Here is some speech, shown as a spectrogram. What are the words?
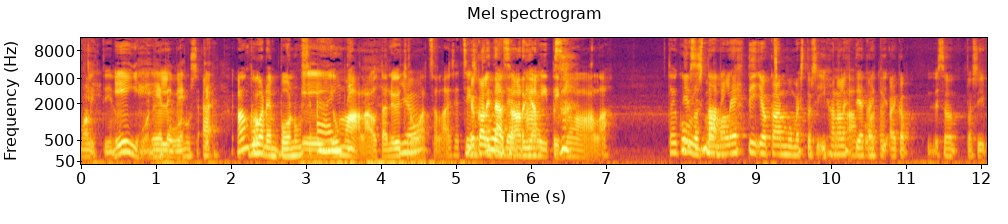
valittiin Ei vuoden helvetti. bonus, ä, Onko? vuoden bonus Ei jumalauta, nyt Joo. ruotsalaiset. Siis Joka oli tämän sarjan. äitigaala. Toi siis kuulostaa... Niin, Mamma-lehti, joka on mun mielestä tosi ihana lehti ja kaikki aika, se on tosi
